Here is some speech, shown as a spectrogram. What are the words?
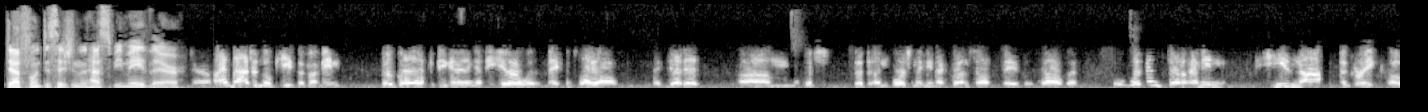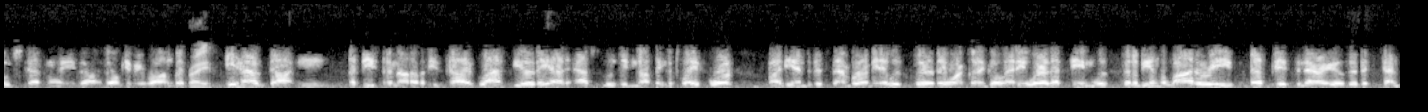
definite decision that has to be made there. Yeah, I imagine they'll keep him. I mean, their goal at the beginning of the year was make the playoffs. They did it, um, which could unfortunately mean that Grunfeld stays as well. But Wittman's done. I mean, he's not a great coach, definitely. Don't, don't get me wrong, but Right. he has gotten a decent amount out of these guys. Last year, they had absolutely nothing to play for by the end of December. I mean, it was clear they weren't going to go anywhere. That team was going to be in the lottery. Best case scenario, they're the 10th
